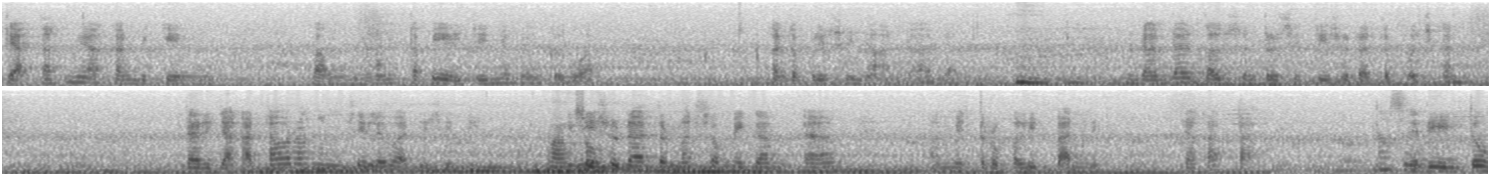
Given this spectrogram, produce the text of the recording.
di atas ini akan bikin bangunan, tapi izinnya belum keluar. Kantor polisinya ada, ada. Hmm. Mudah-mudahan kalau Sentul City sudah tebus kan dari Jakarta orang mesti lewat di sini. langsung Ini sudah termasuk mega eh, metropolitan di Jakarta. Maksud- Jadi untuk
